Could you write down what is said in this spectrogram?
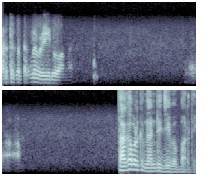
அடுத்த கட்டங்களை வெளியிடுவாங்க. தகவலுக்கு நன்றி ஜீவபாரதி.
